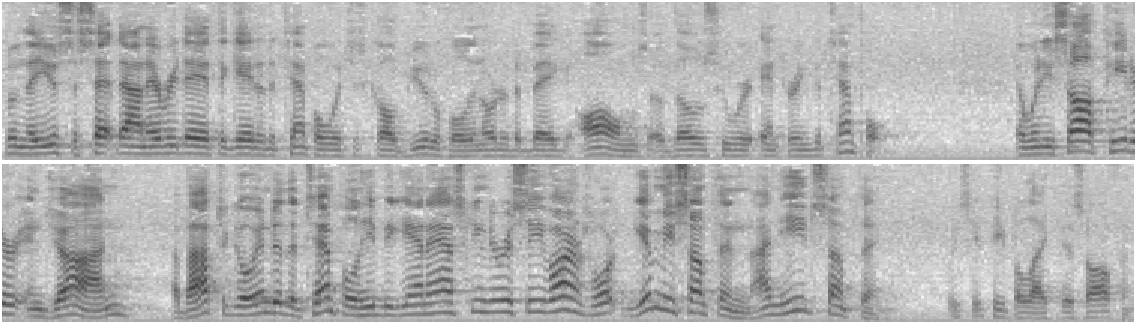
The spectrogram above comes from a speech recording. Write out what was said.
Whom they used to set down every day at the gate of the temple, which is called Beautiful, in order to beg alms of those who were entering the temple. And when he saw Peter and John about to go into the temple, he began asking to receive alms. Lord, give me something. I need something. We see people like this often.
